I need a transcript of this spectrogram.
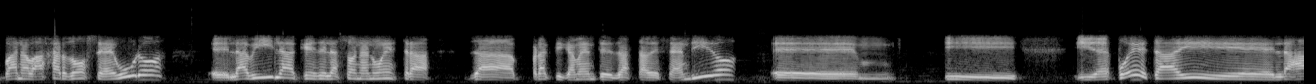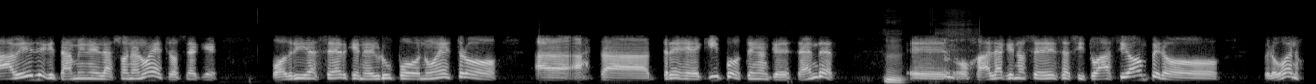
van a bajar dos seguros. Eh, la Vila, que es de la zona nuestra, ya prácticamente ya está descendido eh, y, y después está ahí eh, las aves que también es la zona nuestra, o sea que podría ser que en el grupo nuestro hasta tres equipos tengan que descender. Hmm. Eh, ojalá que no se dé esa situación, pero pero bueno,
